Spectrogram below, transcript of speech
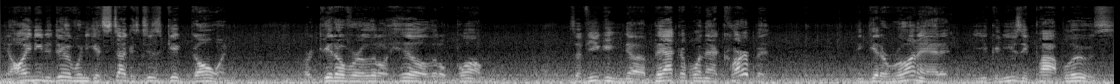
You know, all you need to do when you get stuck is just get going or get over a little hill, a little bump. So if you can uh, back up on that carpet and get a run at it, you can usually pop loose.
